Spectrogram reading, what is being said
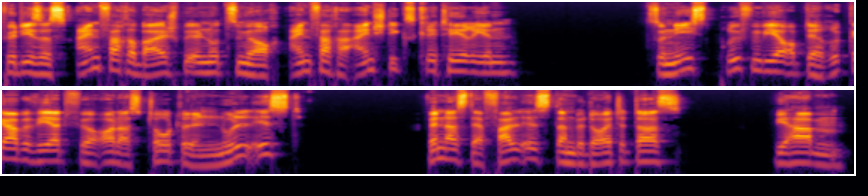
Für dieses einfache Beispiel nutzen wir auch einfache Einstiegskriterien. Zunächst prüfen wir, ob der Rückgabewert für Orders Total 0 ist. Wenn das der Fall ist, dann bedeutet das, wir haben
